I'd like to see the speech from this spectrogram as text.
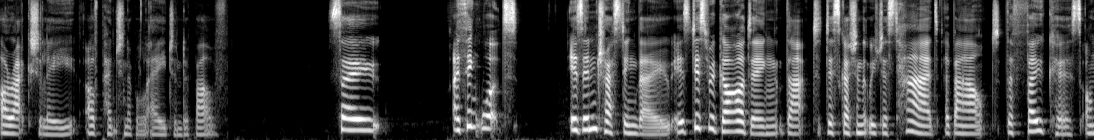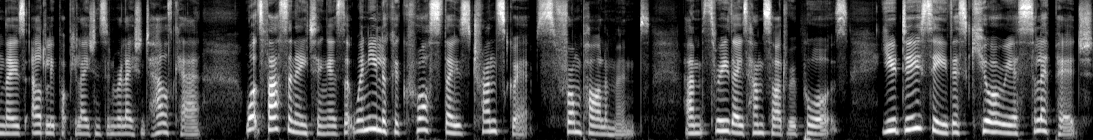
are actually of pensionable age and above. So I think what is interesting, though, is disregarding that discussion that we've just had about the focus on those elderly populations in relation to healthcare. What's fascinating is that when you look across those transcripts from Parliament um, through those Hansard reports, you do see this curious slippage,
